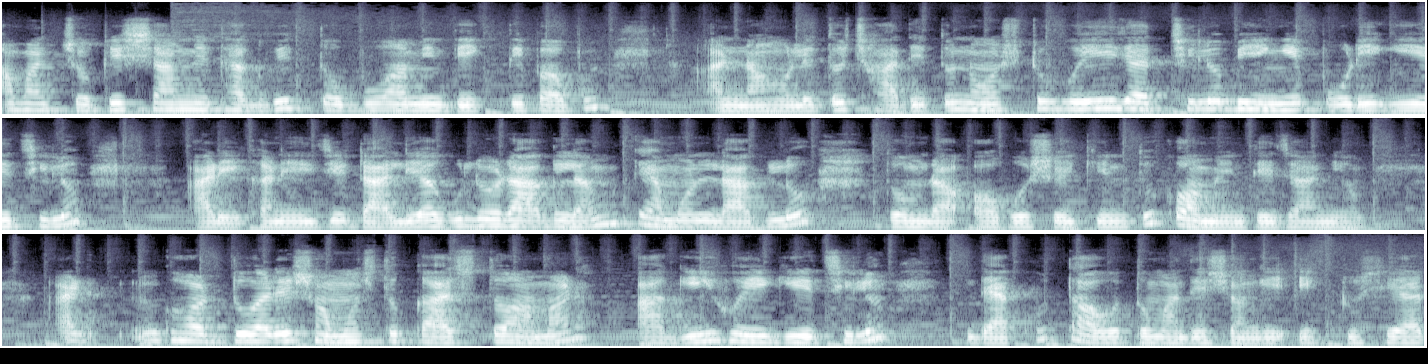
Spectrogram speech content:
আমার চোখের সামনে থাকবে তবু আমি দেখতে পাবো। আর না হলে তো ছাদে তো নষ্ট হয়েই যাচ্ছিল, ভেঙে পড়ে গিয়েছিল। আর এখানে এই যে ডালিয়াগুলো রাখলাম, কেমন লাগল তোমরা অবশ্যই কিন্তু কমেন্টে জানিও। আর ঘর দুয়ারের সমস্ত কাজ তো আমার আগেই হয়ে গিয়েছিল। দেখো তাও তোমাদের সঙ্গে একটু শেয়ার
